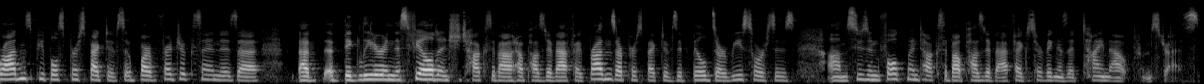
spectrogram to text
broadens people's perspective. So Barb Fredrickson is a, a, a, big leader in this field, and she talks about how positive affect broadens our perspectives, it builds our resources. Um, Susan Folkman talks about positive affect serving as a timeout from stress.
